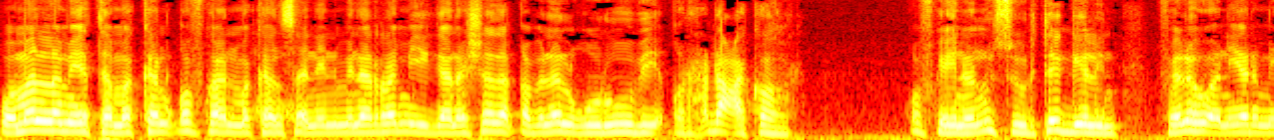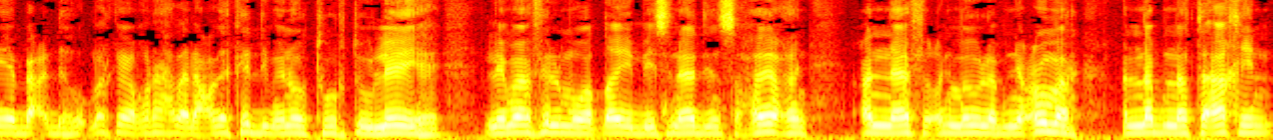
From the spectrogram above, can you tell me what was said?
Waman lam yatamakan qofkaan makansanin min aramyi ganashada qabla alguruubi qorxdhaca ka hor qofkaynan u suurtogelin falahu an yarmiya bacdahu. Markay qoraxda dhacdo kadib inuu tuurtou leeyahay. Lima fi lmuwaطa'i biisnaadin صaxiixin can naaficin mowla bni cumar ana bnata akhin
